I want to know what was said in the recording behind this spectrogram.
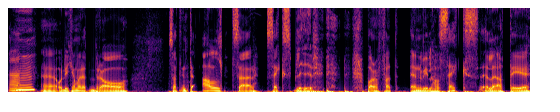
Mm. Eh, och det kan vara rätt bra så att inte allt så här sex blir bara för att en vill ha sex eller att det är,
